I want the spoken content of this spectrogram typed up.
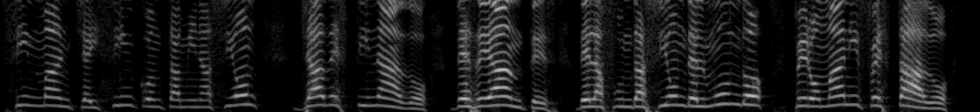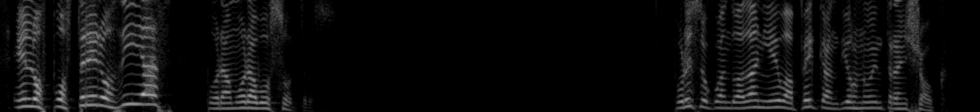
sin mancha y sin contaminación, ya destinado desde antes de la fundación del mundo, pero manifestado en los postreros días por amor a vosotros. Por eso cuando Adán y Eva pecan, Dios no entra en shock.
